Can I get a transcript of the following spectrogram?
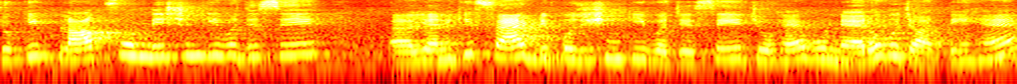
जो कि प्लाक फॉर्मेशन की वजह से यानी कि फैट डिपोजिशन की वजह से जो है वो नैरो हो जाती हैं,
